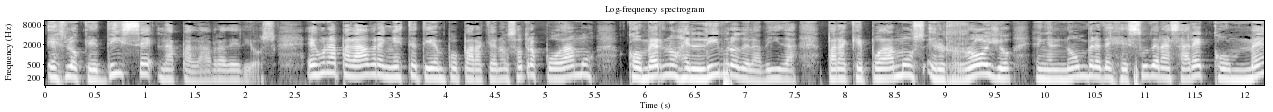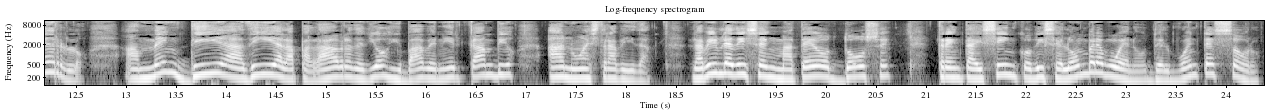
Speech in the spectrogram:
es lo que dice la palabra de Dios. Es una palabra en este tiempo para que nosotros podamos comernos el libro de la vida, para que podamos el rollo en el nombre de Jesús de Nazaret, comerlo. Amén. Día a día la palabra de Dios y va a venir cambio a nuestra vida. La Biblia dice en Mateo 12, 35, dice, el hombre bueno del buen tesoro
